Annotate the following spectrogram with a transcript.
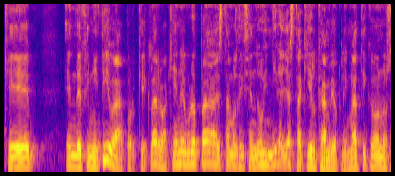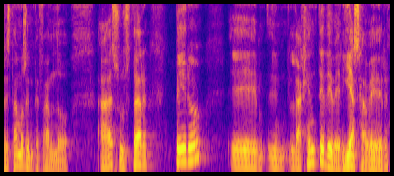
que en definitiva, porque claro, aquí en Europa estamos diciendo, uy, mira, ya está aquí el cambio climático, nos estamos empezando a asustar, pero eh, la gente debería saber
